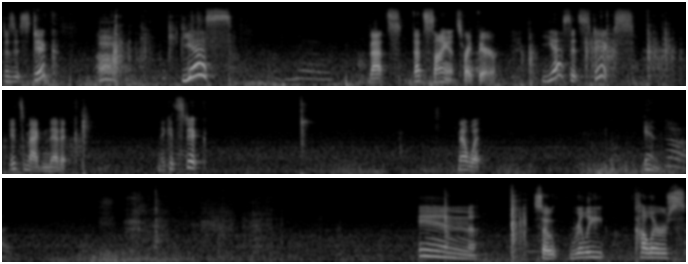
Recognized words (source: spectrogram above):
Does it stick? yes. That's that's science right there. Yes, it sticks. It's magnetic. Make it stick. Now what? In. In. So really colors,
